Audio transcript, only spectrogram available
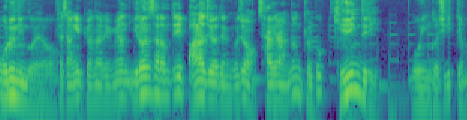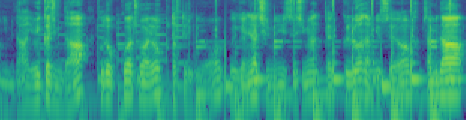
어른인 거예요. 세상이 변하려면 이런 사람들이 많아져야 되는 거죠. 사회라는 건 결국 개인들이 모인 것이기 때문입니다. 여기까지입니다. 구독과 좋아요 부탁드리고요. 의견이나 질문이 있으시면 댓글로 남겨주세요. 감사합니다.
